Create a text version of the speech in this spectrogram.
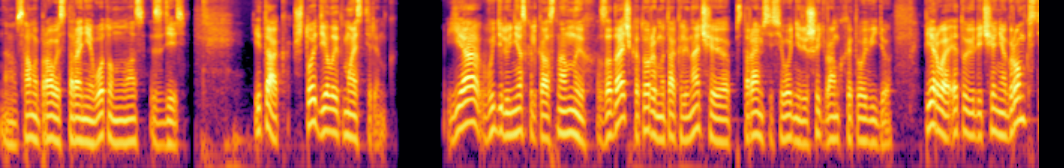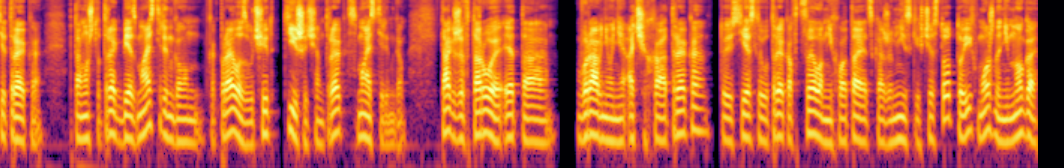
э, в самой правой стороне. Вот он у нас здесь. Итак, что делает мастеринг? Я выделю несколько основных задач, которые мы так или иначе стараемся сегодня решить в рамках этого видео. Первое — это увеличение громкости трека, потому что трек без мастеринга, он, как правило, звучит тише, чем трек с мастерингом. Также второе — это выравнивание АЧХ трека, то есть если у трека в целом не хватает, скажем, низких частот, то их можно немного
